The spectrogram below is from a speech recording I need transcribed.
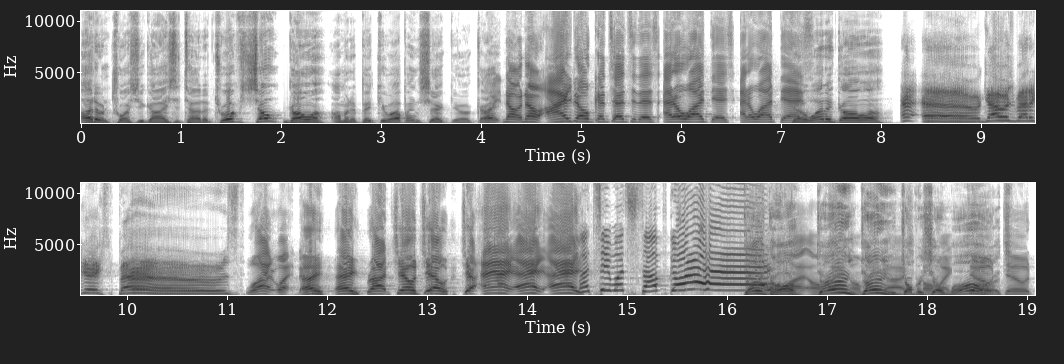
I don't trust you guys to tell the truth, so go. I'm gonna pick you up and shake you, okay? wait, no, no, I don't consent to this. I don't want this. I don't want this. Get what it go. Uh oh, Gawa's about to get exposed. What? What? Hey, hey, Rat, chill, chill, chill. Hey, hey, hey. Let's see what stuff Gara has. Dang, Oh my- oh my- dang, oh dang, gosh, dropping oh so my- much. Dude, dude.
